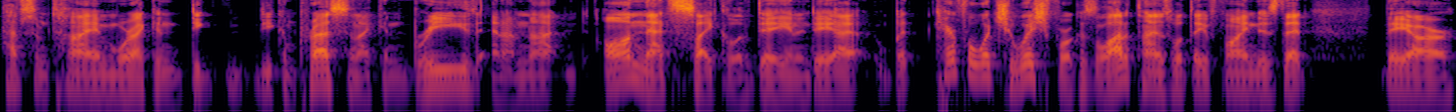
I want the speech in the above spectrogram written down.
have some time where i can de- decompress and i can breathe and i'm not on that cycle of day in and day out. But careful what you wish for because a lot of times what they find is that they are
